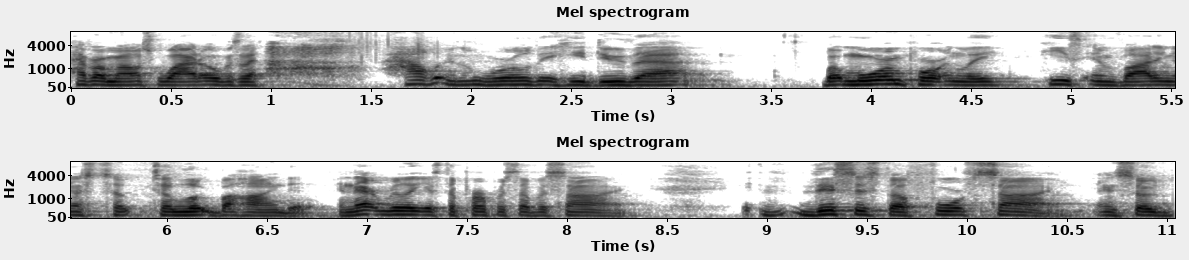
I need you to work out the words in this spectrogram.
have our mouths wide open. Like, how in the world did he do that? But more importantly, he's inviting us to, to look behind it. And that really is the purpose of a sign. This is the fourth sign. And so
